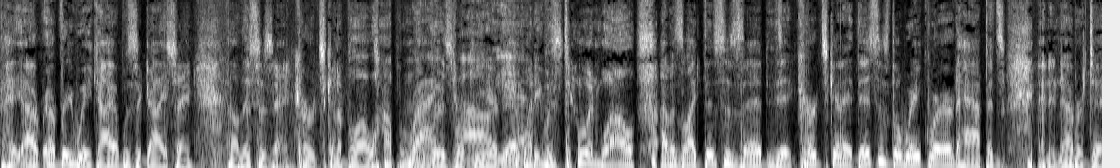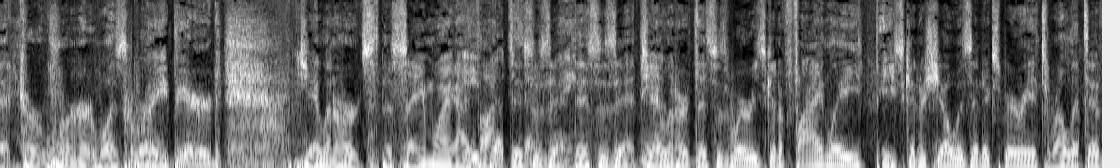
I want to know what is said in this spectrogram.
Hey, uh, every week, I was the guy saying, oh, this is it. Kurt's going to blow up. Remember Right. his rookie Oh, year yeah. when he was doing well? I was like, this is it. Kurt's going to, this is the week where it happens, and it never did. Kurt Warner was graybeard. Jalen Hurts the same way. I He's thought this is way. it. This is it. Jalen Hurts, this is where he's going to finally, he's going to show his inexperience relative.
